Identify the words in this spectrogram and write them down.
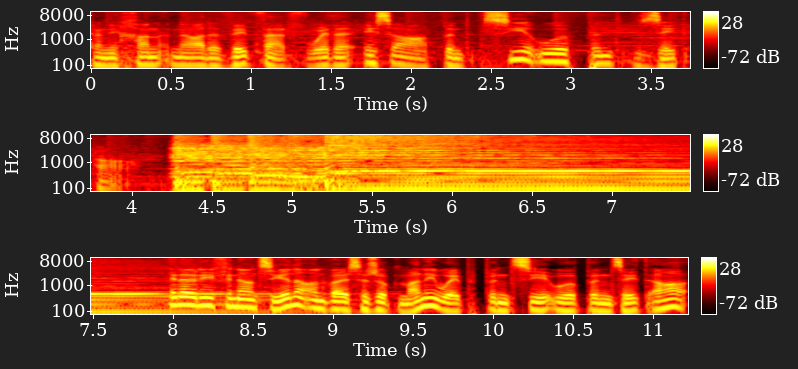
kan jy gaan na die webwerf weathersa.co.za. En nou die finansiële aanwysers op moneyweb.co.za.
